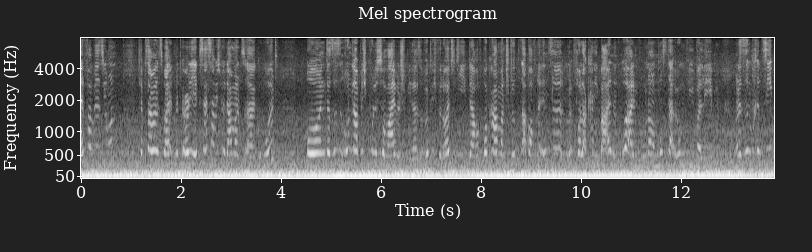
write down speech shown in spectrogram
Alpha-Version. Ich habe es damals mit Early Access habe ich mir damals äh, geholt. Und das ist ein unglaublich cooles Survival-Spiel. Also wirklich für Leute, die darauf Bock haben, man stürzt ab auf eine Insel voller Kannibalen und Ureinwohner und muss da irgendwie überleben. Und es ist im Prinzip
